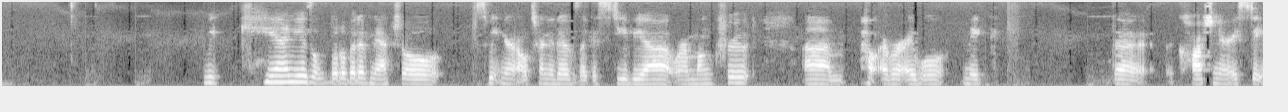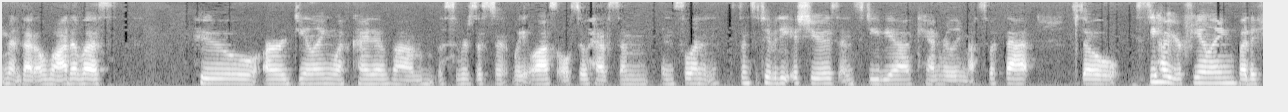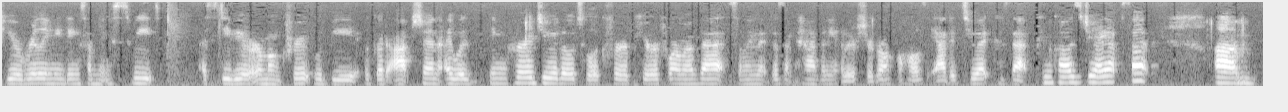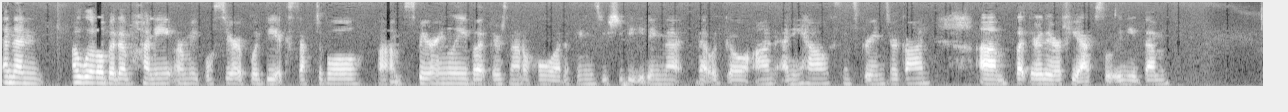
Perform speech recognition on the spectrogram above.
we can use a little bit of natural sweetener alternatives like a stevia or a monk fruit. Um, however, I will make the cautionary statement that a lot of us who are dealing with kind of um, resistant weight loss also have some insulin sensitivity issues, and stevia can really mess with that. So see how you're feeling, but if you're really needing something sweet, a stevia or monk fruit would be a good option. I would encourage you though to look for a pure form of that, something that doesn't have any other sugar alcohols added to it, because that can cause GI upset. Um, and then a little bit of honey or maple syrup would be acceptable um, sparingly, but there's not a whole lot of things you should be eating that, that would go on anyhow since grains are gone. Um, but they're there if you absolutely need them.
